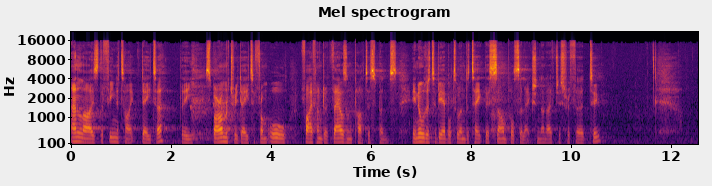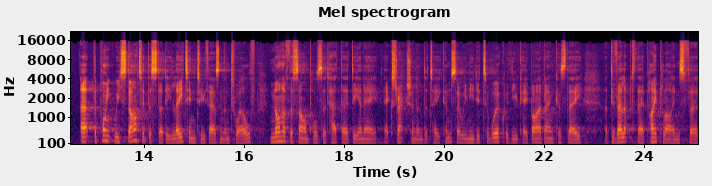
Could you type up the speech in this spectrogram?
analyse the phenotype data, the spirometry data from all 500,000 participants in order to be able to undertake this sample selection that I've just referred to. At the point we started the study, late in 2012, none of the samples had had their DNA extraction undertaken, so we needed to work with UK Biobank as they uh, developed their pipelines for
